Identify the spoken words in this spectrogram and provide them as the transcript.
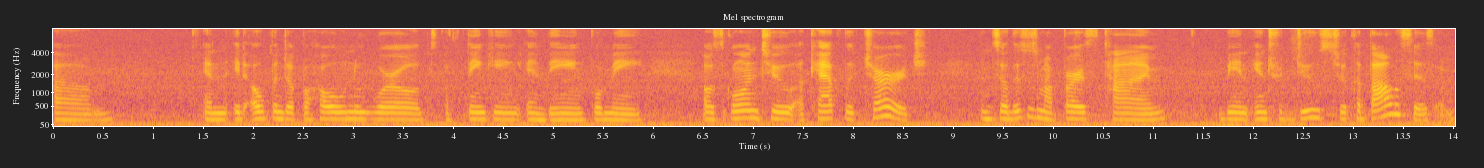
um, and it opened up a whole new world of thinking and being for me. I was going to a Catholic church, and so this was my first time being introduced to Catholicism.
